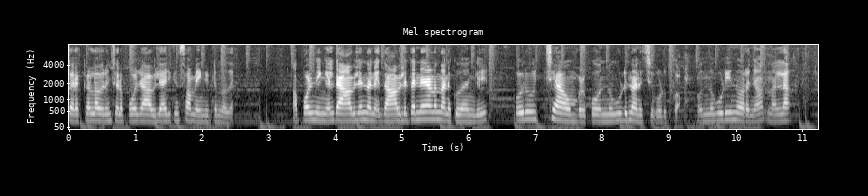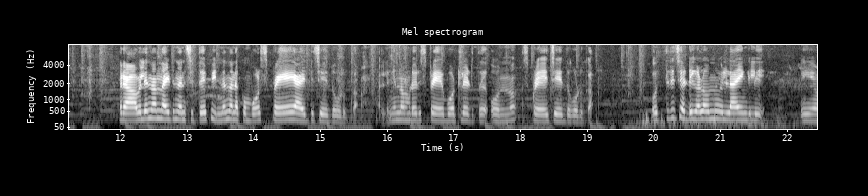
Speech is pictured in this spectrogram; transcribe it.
തിരക്കുള്ളവരും ചിലപ്പോൾ രാവിലെ ആയിരിക്കും സമയം കിട്ടുന്നത്. അപ്പോൾ നിങ്ങൾ രാവിലെ നന രാവിലെ തന്നെയാണ് നനക്കുകയെങ്കിൽ ഒരു ഉച്ചയാകുമ്പോഴേക്കും ഒന്നുകൂടി നനച്ച് കൊടുക്കുക. ഒന്നുകൂടി എന്ന് പറഞ്ഞാൽ നല്ല രാവിലെ നന്നായിട്ട് നനച്ചിട്ട് പിന്നെ നനക്കുമ്പോൾ സ്പ്രേ ആയിട്ട് ചെയ്ത് കൊടുക്കുക. അല്ലെങ്കിൽ നമ്മുടെ ഒരു സ്പ്രേ ബോട്ടിൽ എടുത്ത് ഒന്ന് സ്പ്രേ ചെയ്ത് കൊടുക്കുക. ഒത്തിരി ചെടികളൊന്നും ഇല്ലായെങ്കിൽ ഈ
